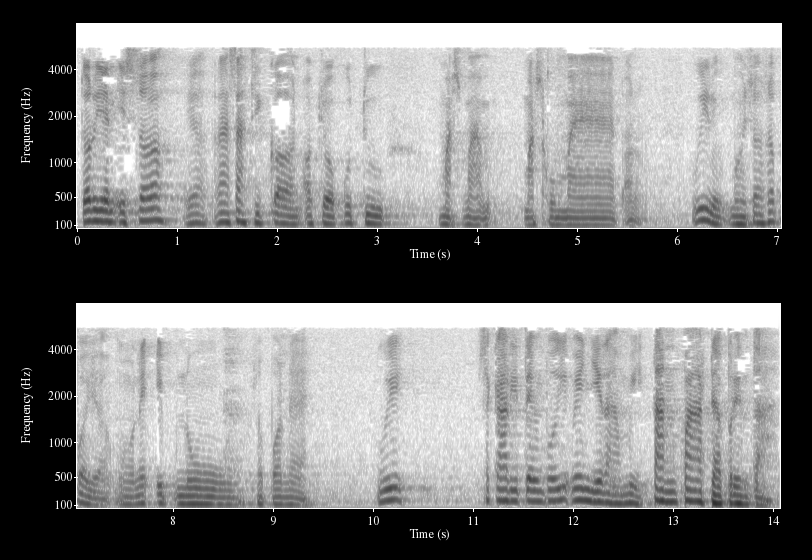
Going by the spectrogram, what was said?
tur yen iso ya rasah dikon aja kudu Mas Mas Kumet kuwi lho masa sapa ya? Ngene Ibnu sapa neh? Kuwi sekali tempo iki nyirami tanpa ada perintah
